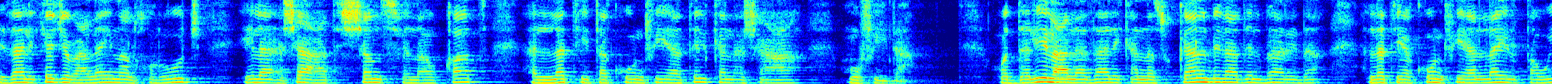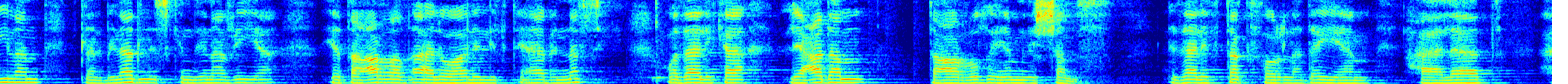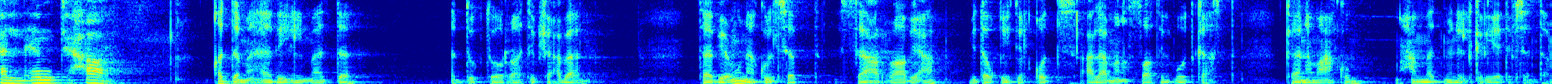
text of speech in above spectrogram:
لذلك يجب علينا الخروج إلى أشعة الشمس في الأوقات التي تكون فيها تلك الأشعة مفيدة. والدليل على ذلك أن سكان البلاد الباردة التي يكون فيها الليل طويلا مثل البلاد الإسكندنافية يتعرض أهلها للاكتئاب النفسي وذلك لعدم تعرضهم للشمس. لذلك تكثر لديهم حالات الانتحار. قدم هذه المادة الدكتور راتب شعبان. تابعونا كل سبت الساعة الرابعة بتوقيت القدس على منصات البودكاست. كان معكم محمد من ال Creative Center.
